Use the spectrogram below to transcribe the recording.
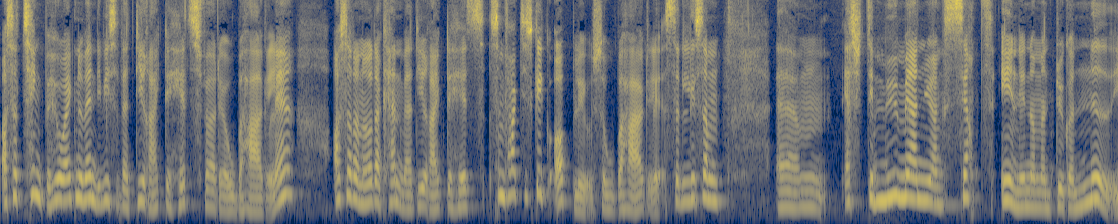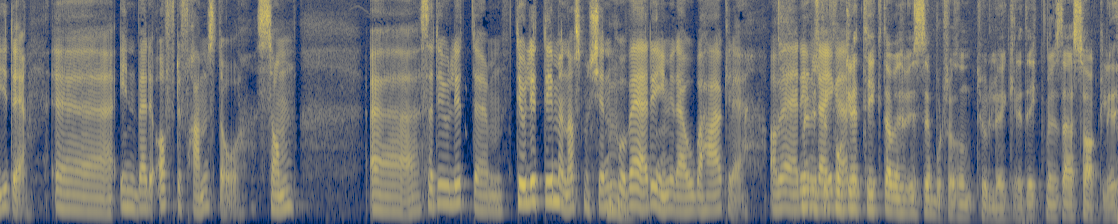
og så ting behøver ikke nødvendigvis at være direkte hets, før det er ubehageligt. Og så er der noget, der kan være direkte hets, som faktisk ikke opleves så ubehageligt. Så det er ligesom, øh, jeg synes, det er mye mere nuanceret egentlig, når man dykker ned i det, øh, end hvad det ofte fremstår som. Uh, så det er, jo lidt, um, det er jo lidt det, man også må kjenne på. Mm. Hvad er det egentlig, der er ubehageligt? Og hvad er det men hvis du får kritikk, da, hvis vi ser bort fra sånn tullekritikk, men hvis det er saklig,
